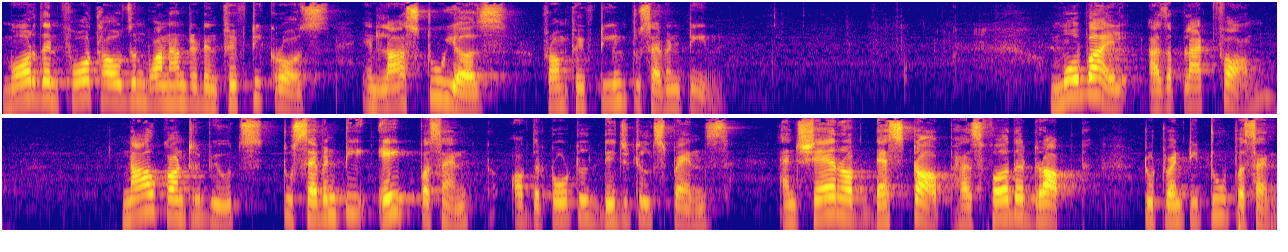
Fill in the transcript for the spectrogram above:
more than 4,150 crores in last two years from 15 to 17. Mobile as a platform now contributes to 78% of the total digital spends and share of desktop has further dropped to 22%.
